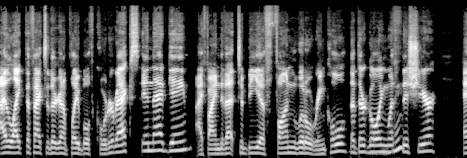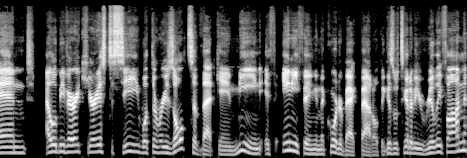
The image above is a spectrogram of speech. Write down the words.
I like the fact that they're going to play both quarterbacks in that game. I find that to be a fun little wrinkle that they're going with mm-hmm. this year. And I will be very curious to see what the results of that game mean, if anything, in the quarterback battle. Because what's going to be really fun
